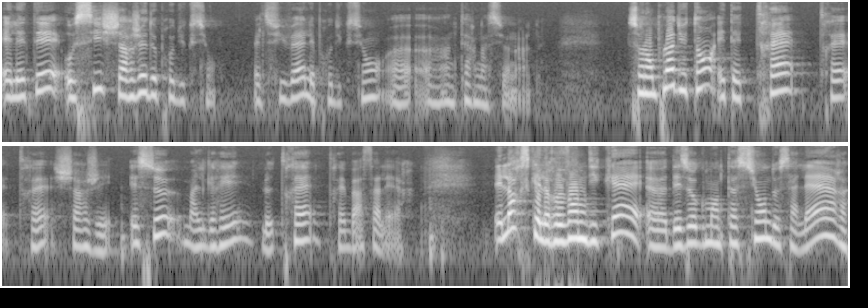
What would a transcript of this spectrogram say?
elle était aussi chargée de production. Elle suivait les productions euh, internationales. Son emploi du temps était très, très, très chargé, et ce, malgré le très, très bas salaire. Et lorsqu'elle revendiquait euh, des augmentations de salaire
